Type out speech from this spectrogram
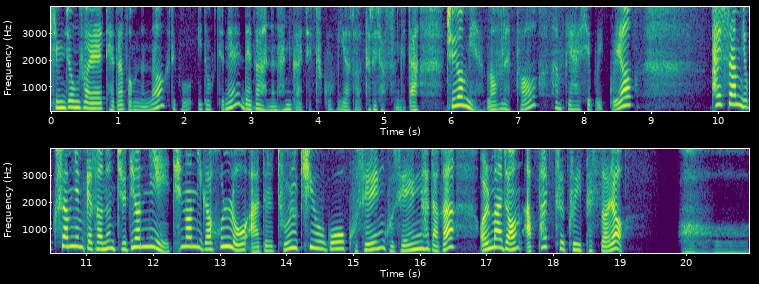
김종서의 대답 없는 너 그리고 이덕진의 내가 아는 한 가지 두 곡 이어서 들으셨습니다. 주현미의 러브레터 함께 하시고 있고요. 8363님께서는 주디 언니, 친언니가 홀로 아들 둘 키우고 고생 고생 하다가 얼마 전 아파트 구입했어요. 오,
